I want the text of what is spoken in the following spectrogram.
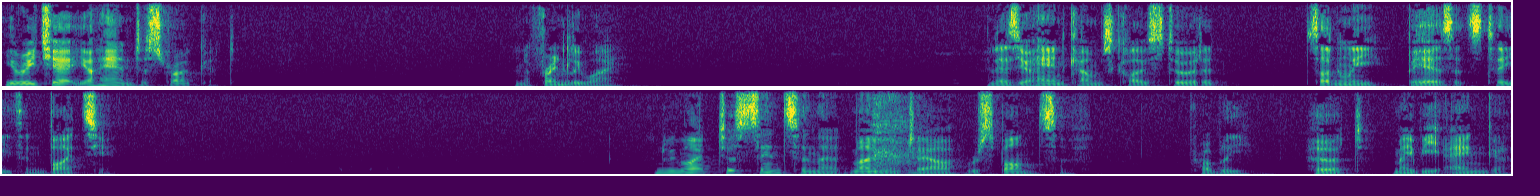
you reach out your hand to stroke it in a friendly way. And as your hand comes close to it, it suddenly bares its teeth and bites you. And we might just sense in that moment our response of probably hurt, maybe anger,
